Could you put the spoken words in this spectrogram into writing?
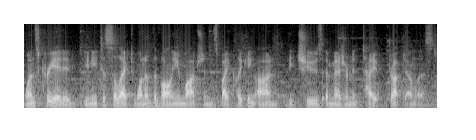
Once created, you need to select one of the volume options by clicking on the Choose a Measurement Type drop-down list.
